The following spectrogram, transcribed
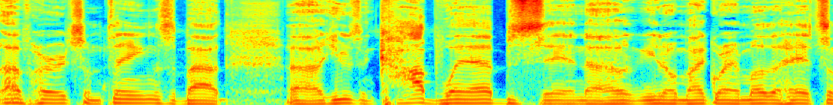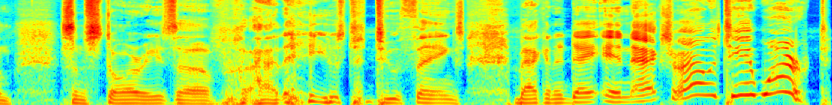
I've heard some things about uh, using cobwebs, and uh, you know, my grandmother had some some stories of how they used to do things back in the day. In actuality, it worked.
